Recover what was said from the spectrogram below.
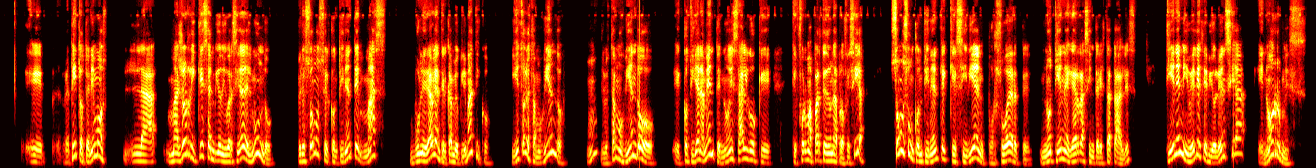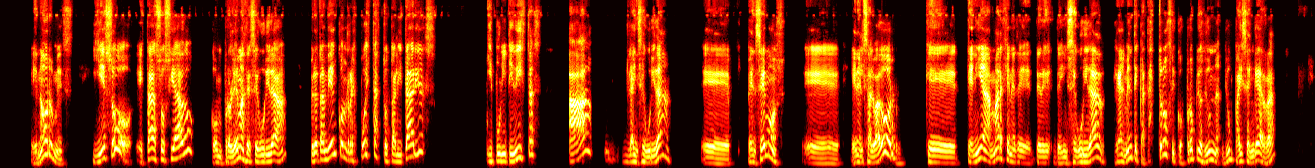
eh, repito, tenemos la mayor riqueza en biodiversidad del mundo, pero somos el continente más vulnerable ante el cambio climático. Y esto lo estamos viendo, lo estamos viendo eh, cotidianamente, no es algo que, que forma parte de una profecía. Somos un continente que si bien, por suerte, no tiene guerras interestatales, tiene niveles de violencia enormes, enormes. Y eso está asociado con problemas de seguridad, pero también con respuestas totalitarias y punitivistas a la inseguridad. Eh, pensemos eh, en El Salvador, que tenía márgenes de, inseguridad realmente catastróficos propios de, de un país en guerra,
